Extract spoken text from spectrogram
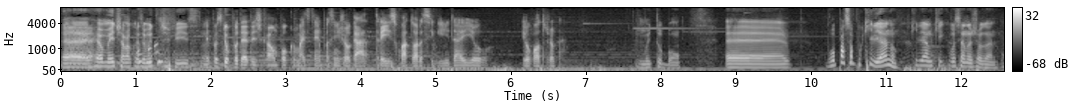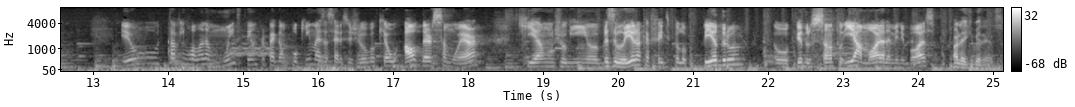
É, realmente é uma coisa muito difícil. né? Depois que eu puder dedicar um pouco mais tempo, assim, jogar 3, 4 horas seguidas, aí eu, eu volto a jogar. Muito bom. É, Vou passar pro Kiliano. Kiliano, o que, que você anda jogando? Eu tava enrolando há muito tempo pra pegar um pouquinho mais a sério esse jogo, que é o Out There Somewhere, que é um joguinho brasileiro que é feito pelo Pedro, o Pedro Santo e a Amora da Miniboss. Olha aí que beleza.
